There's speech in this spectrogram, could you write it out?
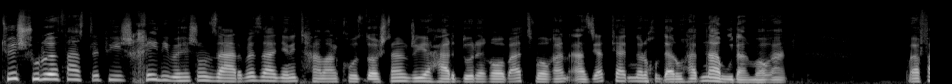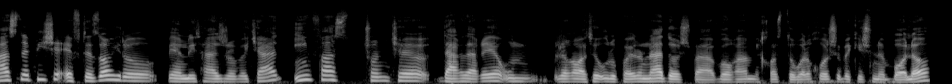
توی شروع فصل پیش خیلی بهشون ضربه زد یعنی تمرکز داشتن روی هر دو رقابت واقعا اذیت کرد اینا رو خب در اون حد نبودن واقعا. و فصل پیش افتضاحی رو برنلی تجربه کرد. این فصل چون که دغدغه اون رقابت اروپایی رو نداشت و واقعا می‌خواست دوباره خودش رو بکشونه بالا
